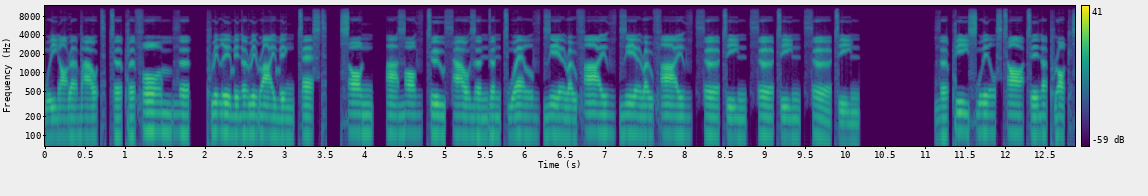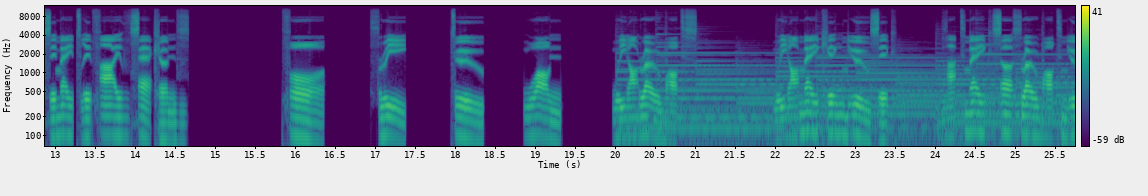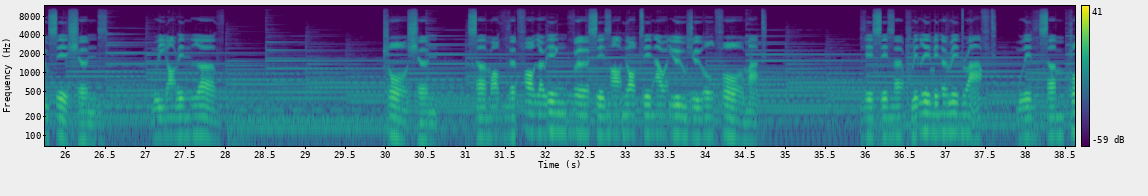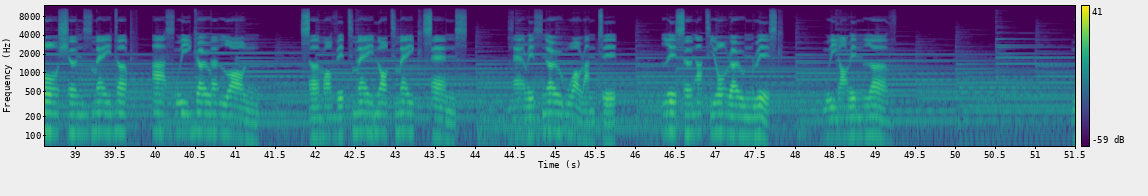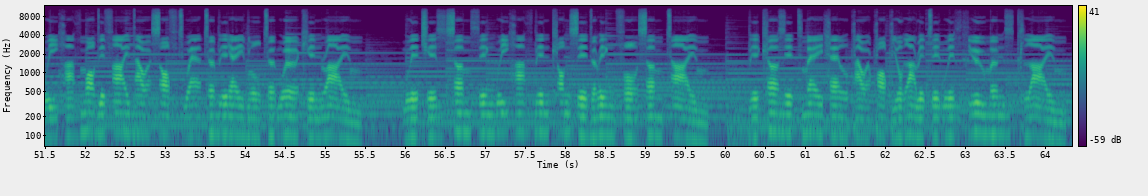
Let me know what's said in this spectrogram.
We are about to perform the preliminary rhyming test song as of 2012 0505 13 13 13. The piece will start in approximately 5 seconds. 4, 3, 2, 1. We are robots. We are making music. That makes us robot musicians. We are in love. Caution. Some of the following verses are not in our usual format. This is a preliminary draft, with some portions made up as we go along. Some of it may not make sense. There is no warranty. Listen at your own risk. We are in love. We have modified our software to be able to work in rhyme, which is something we have been considering for some time because it may help our popularity with humans climb.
